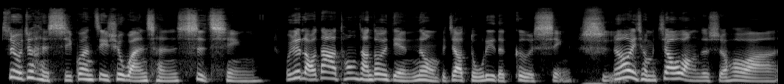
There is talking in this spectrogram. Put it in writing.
所以我就很习惯自己去完成事情。我觉得老大通常都有点那种比较独立的个性。是。然后以前我们交往的时候啊，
